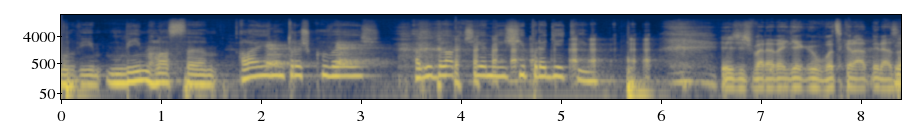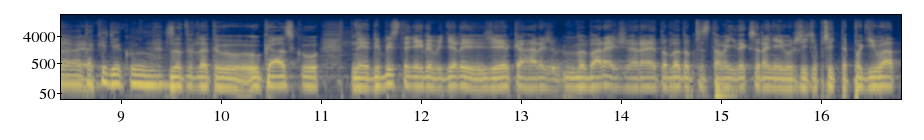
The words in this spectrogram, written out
mluví mým hlasem, ale jenom trošku vejš, Aby byla příjemnější pro děti. Ježíš tak děkuju moc krát i na já závěr. taky děkuju. za tuhle tu ukázku. Kdybyste někde viděli, že Jirka Hareš, Bareš hraje tohleto představení, tak se na něj určitě přijďte podívat.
